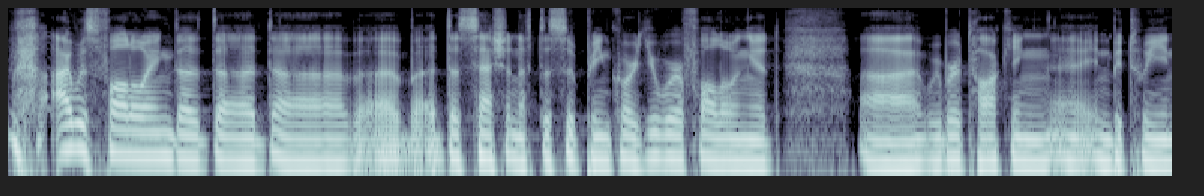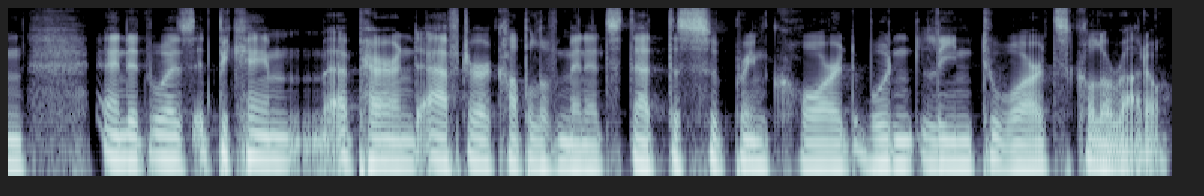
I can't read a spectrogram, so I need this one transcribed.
I was following the the the, uh, the, session of the Supreme Court. You were following it. Uh, we were talking uh, in between, and it was it became apparent after a couple of minutes that the Supreme Court wouldn't lean towards Colorado.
